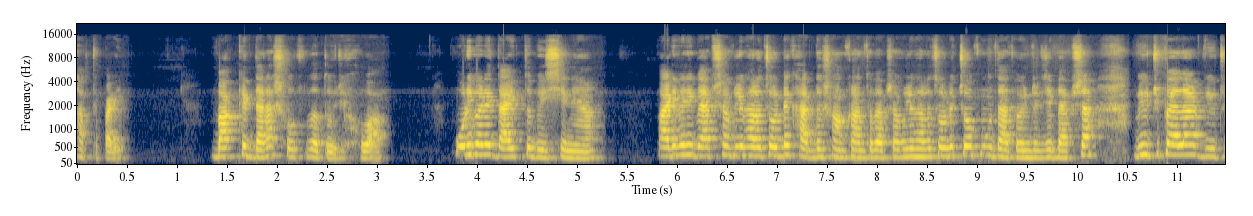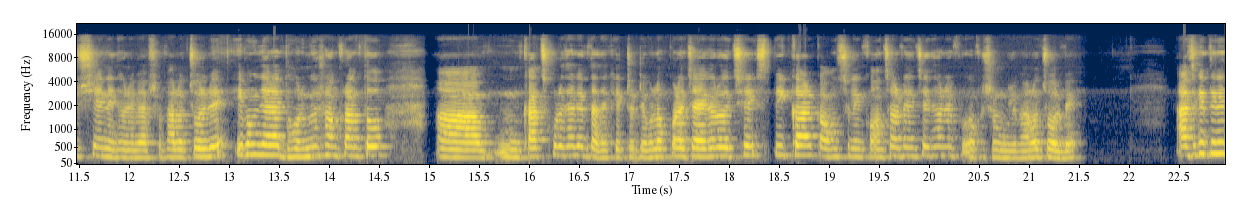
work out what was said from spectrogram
থাকতে পারে। বাক্যের দ্বারা শত্রুতা তৈরি হওয়া, পরিবারের দায়িত্ব বেশি নেওয়া পারিবারিক ব্যবসাগুলি ভালো চলবে, খাদ্য সংক্রান্ত ব্যবসাগুলি ভালো চলবে, চোখ মুখ দাঁত পয়েন্টের যে ব্যবসা বিউটি পার্লার বিউটিশিয়ান এই ধরনের ব্যবসা ভালো চলবে এবং যারা ধর্মীয় সংক্রান্ত কাজ করে থাকেন, তাদের ক্ষেত্রে ডেভেলপ করার জায়গা রয়েছে। স্পিকার কাউন্সিলিং কনসালটেন্সি এই ধরনের প্রফেশনগুলি ভালো চলবে। আজকের দিনে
